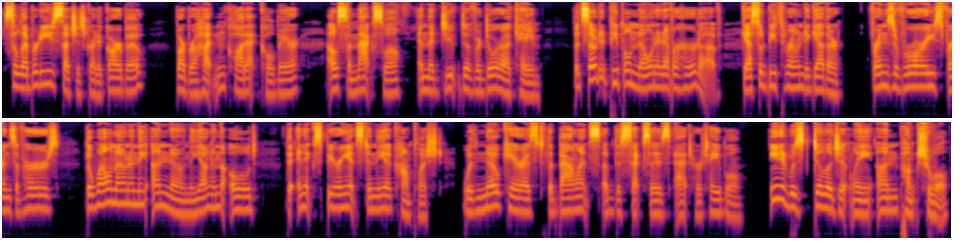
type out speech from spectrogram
Celebrities such as Greta Garbo, Barbara Hutton, Claudette Colbert, Elsa Maxwell, and the Duke de Verdura came, but so did people no one had ever heard of. Guests would be thrown together friends of Rory's, friends of hers, the well known and the unknown, the young and the old, the inexperienced and the accomplished, with no care as to the balance of the sexes at her table. Enid was diligently unpunctual,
